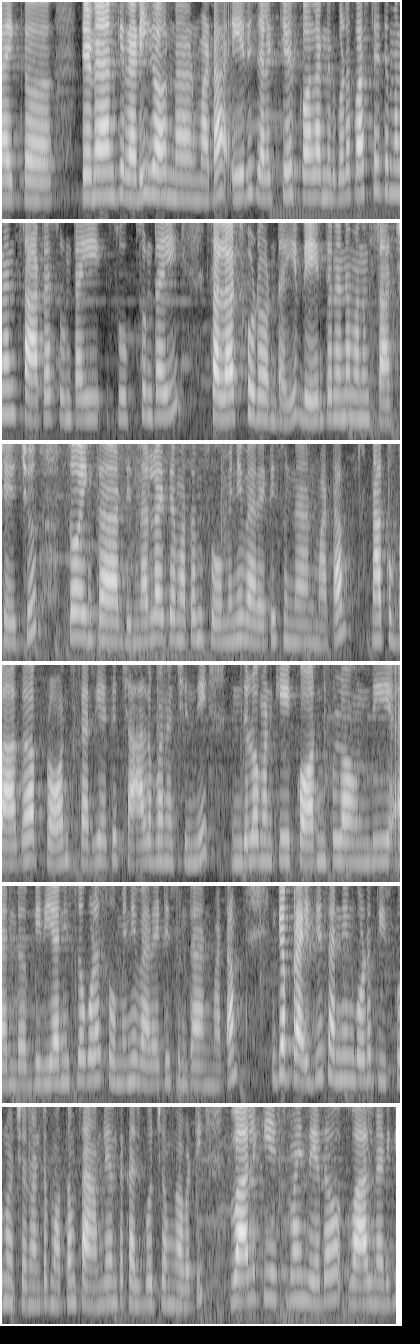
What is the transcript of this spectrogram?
లైక్ తినడానికి రెడీగా ఉన్నాను ఏది సెలెక్ట్ చేసుకోవాలనేది కూడా ఫస్ట్ అయితే మనం స్టార్టర్స్ ఉంటాయి సూప్స్ ఉంటాయి సలాడ్స్ కూడా ఉంటాయి. దేనితోనైనా మనం స్టార్ట్ చేయొచ్చు. సో ఇంకా డిన్నర్లో అయితే మొత్తం సో మెనీ వెరైటీస్ ఉన్నాయన్నమాట. నాకు బాగా ప్రాన్స్ కర్రీ అయితే చాలా బాగా నచ్చింది. ఇందులో మనకి కార్న్ పులా ఉంది అండ్ బిర్యానీస్లో కూడా సో మెనీ వెరైటీస్ ఉంటాయన్నమాట. ఇంకా ప్రైజెస్ అన్నీ కూడా తీసుకుని వచ్చాను. అంటే మొత్తం ఫ్యామిలీ అంతా కలిపి వచ్చాం కాబట్టి వాళ్ళకి ఇష్టమైంది ఏదో వాళ్ళని అడిగి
